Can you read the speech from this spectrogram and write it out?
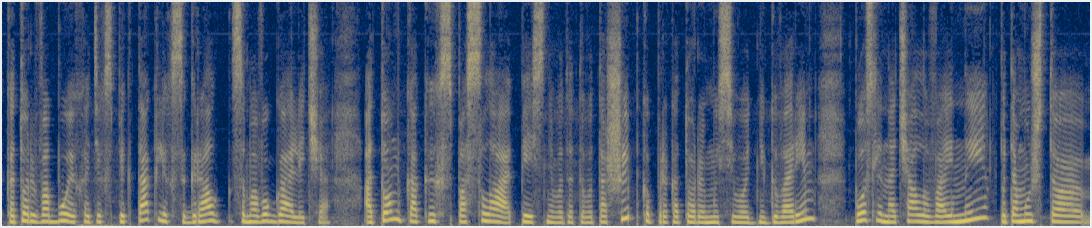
который в обоих этих спектаклях сыграл самого Галича, о том, как их спасла песня вот эта вот ошибка, про которую мы сегодня говорим, после начала войны, потому что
